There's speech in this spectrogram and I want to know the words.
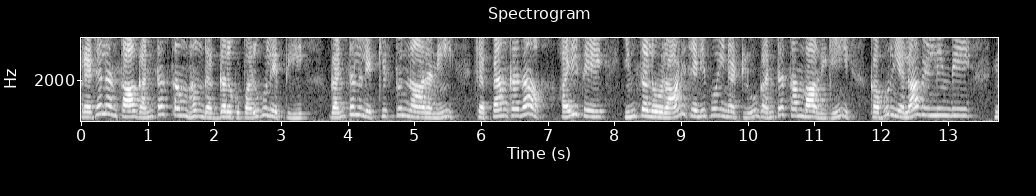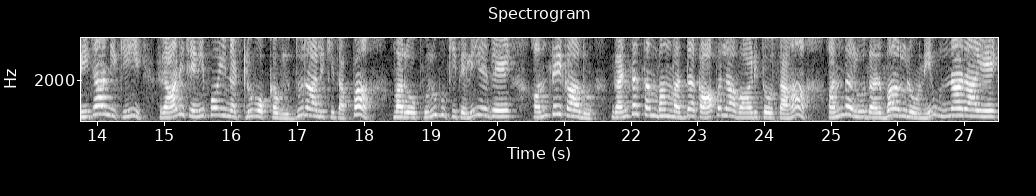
ప్రజలంతా గంట స్తంభం దగ్గరకు పరుగులెత్తి గంటలు లెక్కిస్తున్నారని చెప్పాం కదా. అయితే ఇంతలో రాణి చనిపోయినట్లు గంట స్తంభానికి కబురు ఎలా వెళ్ళింది? నిజానికి రాణి చనిపోయినట్లు ఒక్క వృద్ధురాలికి తప్ప మరో పురుగుకి తెలియదే. అంతేకాదు గంట స్తంభం వద్ద కాపలా వాడితో సహా అందరూ దర్బారులోనే ఉన్నారాయే.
